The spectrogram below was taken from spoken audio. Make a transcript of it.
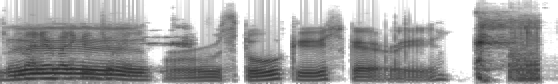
Glad everybody could enjoy it. Spooky, scary.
